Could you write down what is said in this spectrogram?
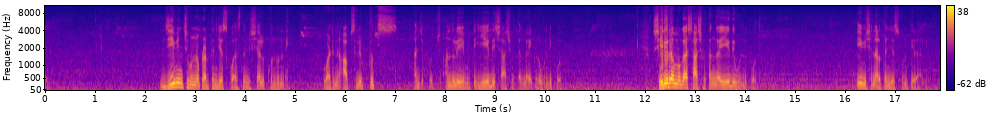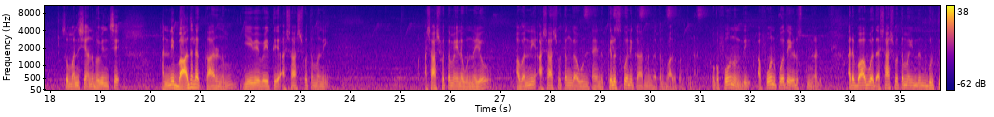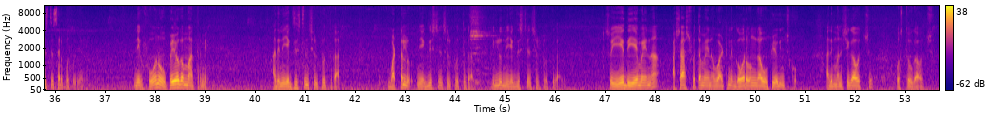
జీవించి ఉన్నప్పుడు అర్థం చేసుకోవాల్సిన విషయాలు కొన్ని ఉన్నాయి వాటిని అబ్సల్యూట్ ట్రుత్స్ అని చెప్పొచ్చు. అందులో ఏమిటి? ఏది శాశ్వతంగా ఇక్కడ ఉండిపోదు? శరీరముగా శాశ్వతంగా ఏది ఉండిపోదు? ఈ విషయాన్ని అర్థం చేసుకొని తీరాలి. సో మనిషి అనుభవించే అన్ని బాధలకు కారణం ఏవేవైతే అశాశ్వతమని అశాశ్వతమైన ఉన్నాయో అవన్నీ అశాశ్వతంగా ఉంటాయని తెలుసుకొని కారణంగా అతను బాధపడుతున్నాడు. ఒక ఫోన్ ఉంది. ఆ ఫోన్ పోతే ఏడుస్తున్నాడు అరే బాబు అది అశాశ్వతమైందని గుర్తిస్తే సరిపోతుంది కదా. నీకు ఫోన్ ఉపయోగం మాత్రమే. అది నీ ఎగ్జిస్టెన్షియల్ ట్రూత్ కాదు. బట్టలు నీ ఎగ్జిస్టెన్షియల్ ట్రూత్ కాదు. ఇల్లు నీ ఎగ్జిస్టెన్షియల్ ట్రూత్ కాదు. సో ఏది ఏమైనా అశాశ్వతమైన వాటిని గౌరవంగా ఉపయోగించుకో. అది మనిషి కావచ్చు వస్తువు కావచ్చు.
